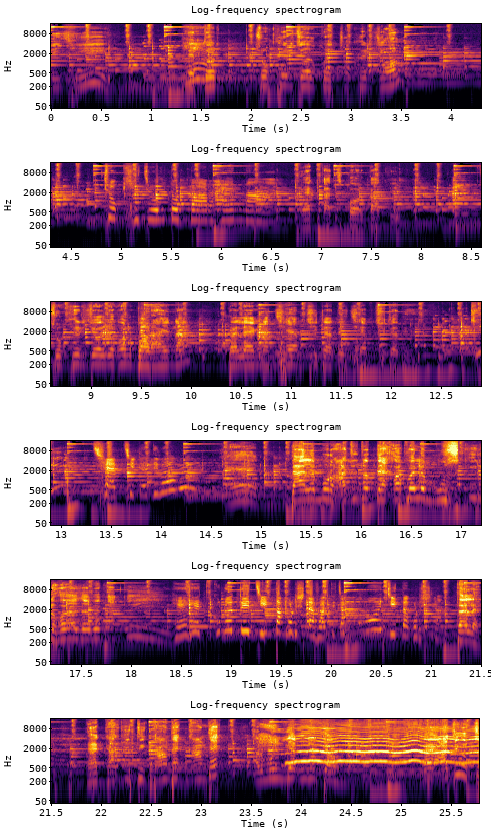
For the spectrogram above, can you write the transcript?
যে হ্যাঁ। তোর চোখের জল কই? চোখের জল? চোখে জল তো বার হয় না। এক কাজ কর কাকি। চোখের জল যখন বাড়ায় না তাহলে একটা ছ্যাপ ছিটা দে ছ্যাপ ছিটা দে। কি? ছ্যাপ ছিটা দিবা আমি? হ্যাঁ তাহলে মোর আজুটা দেখা পেলে মুশকিল হয়ে যাবে কাকি। হ্যাঁ হ্যাঁ কোনো তুই চিন্তা করিস না ভাতিজা কোনো চিন্তা করিস না। তাহলে হ্যাঁ কাকি তুই কাঁদে কাঁদে আর মুই এক নিয়ে যাও। এই আজু চ।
